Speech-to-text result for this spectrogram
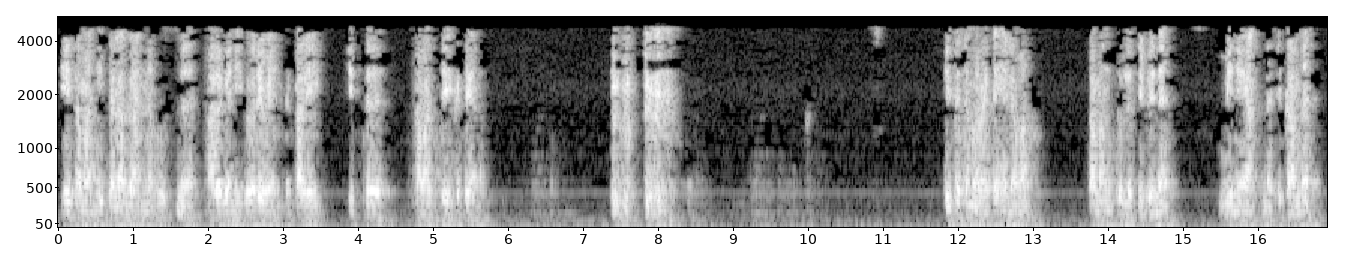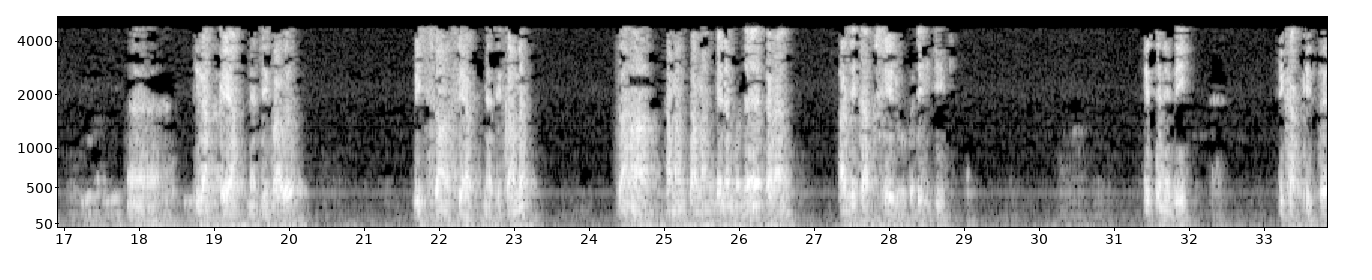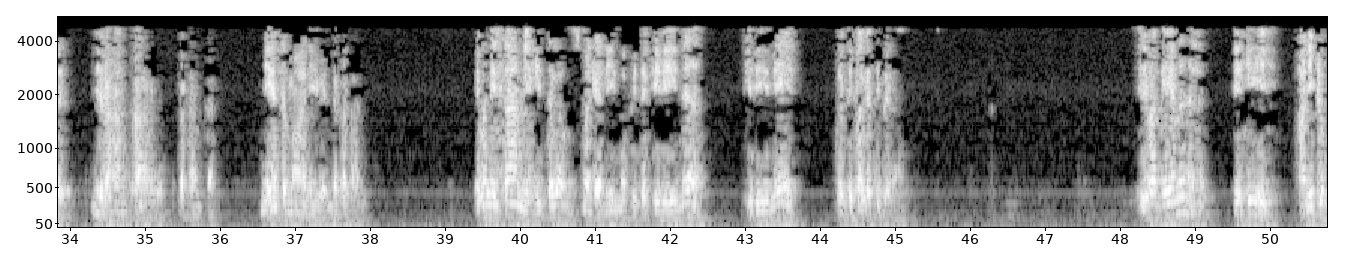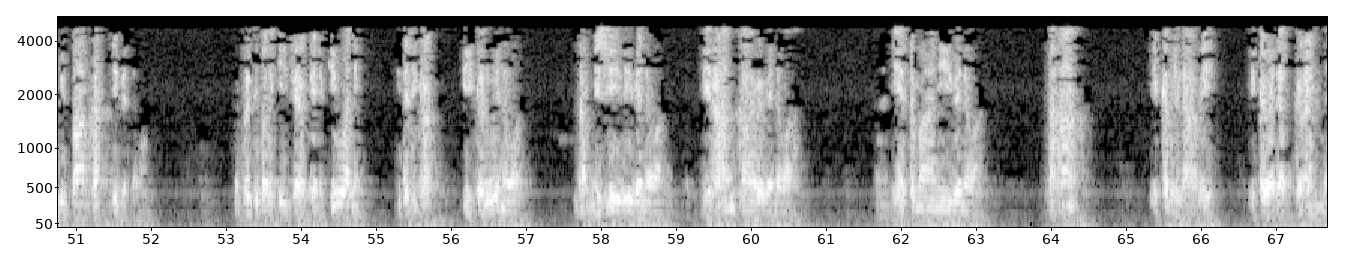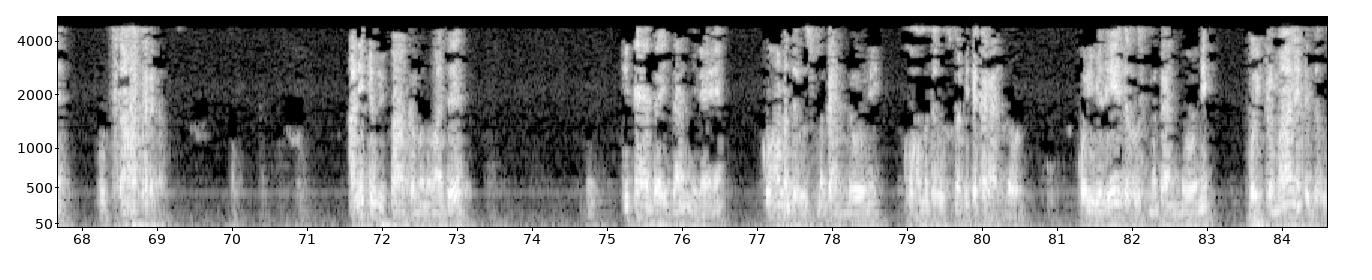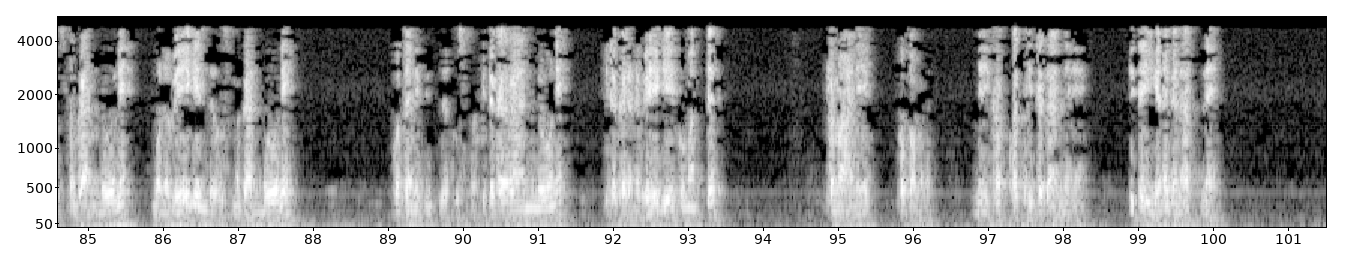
ඒ තමයි හිතලා ගන්න හුස්ම අරගෙන ඉවර වෙන්න කලින් හිත තවත් දෙයකට යනවා. හිතටම වැටහෙනවා Taman තුල තිබෙන විනයක් නැතිකම ඉලක්කයක් නැති බව විශ්වාසයක් නැතිකම සහ Taman Taman ගැන මොනතරම් අධිතක්ෂේරුවකද හිටියේ. එතනදී එකක් හිත නිර්හංකාර වෙන්න පටන් ගන්නවා. නිහතමානී වෙන්න පටන් එම නිසා මේ හිතල හුස්ම ගැනීම පිට කිරීම කිරීමේ ප්‍රතිඵල තිබෙනවා. ඒ වගේම එහි අනිත් විපාකක් තිබෙනවා. ප්‍රතිඵල කීපයක් ගැන කිව්වනේ. හිත ටිකක් ඒකරු වෙනවා. ධම්මශීලී වෙනවා. නිර්හංකාර වෙනවා. නිහතමානී වෙනවා. සහ එක වෙලාවේ එක වැඩක් කරන්න උත්සාහ කරනවා. අනිත් විපාක මොනවද? හිත හැබැයි දන්නේ නැහැ කොහොමද හුස්ම ගන්න ඕනේ? කොහොමද හුස්ම පිට කරන්න ඕනේ? කොයි වෙලේද හුස්ම ගන්න ඕනේ? කොයි ප්‍රමාණයකද හුස්ම ගන්න ඕනේ? මොන වේගෙන්ද හුස්ම ගන්න ඕනේ? කොතැනදීද හුස්ම පිට කරන්න ඕනේ? පිට කරන වේගය කුමක්ද? ප්‍රමාණය කොපමණ මේකක්වත් හිත දන්නේ නැහැ හිත ඉගෙනගනත් නැහැ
